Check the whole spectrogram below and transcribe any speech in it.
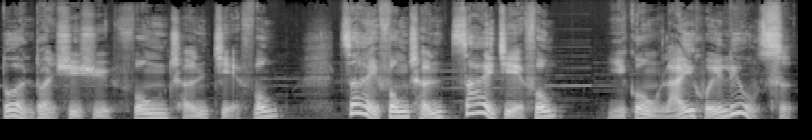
断断续续封城解封，再封城再解封，一共来回六次。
